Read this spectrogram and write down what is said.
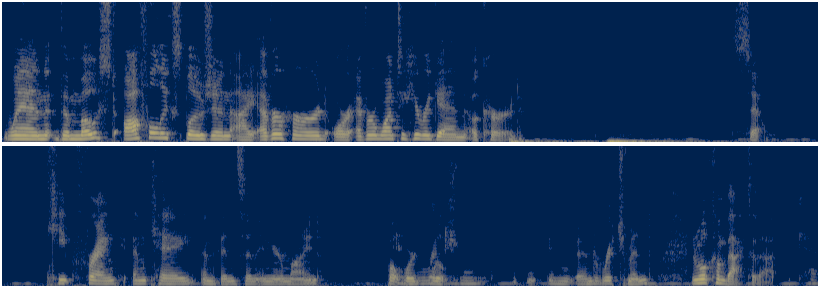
when the most awful explosion I ever heard or ever want to hear again occurred. So, keep Frank and Kay and Vincent in your mind. But we're we'll, Richmond. in, and Richmond, and we'll come back to that. Okay.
